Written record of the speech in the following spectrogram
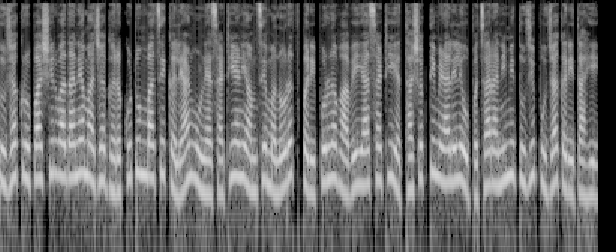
तुझ्या कृपाशीर्वादाने माझ्या घरकुटुंबाचे कल्याण होण्यासाठी आणि आमचे मनोरथ परिपूर्ण व्हावे यासाठी यथाशक्ती मिळालेले उपचारांनी मी तुझी पूजा करीत आहे.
